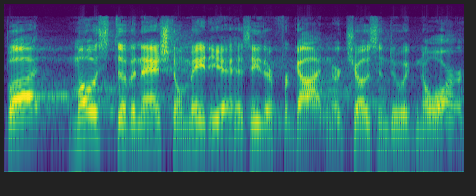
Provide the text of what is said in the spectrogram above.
But most of the national media has either forgotten or chosen to ignore,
